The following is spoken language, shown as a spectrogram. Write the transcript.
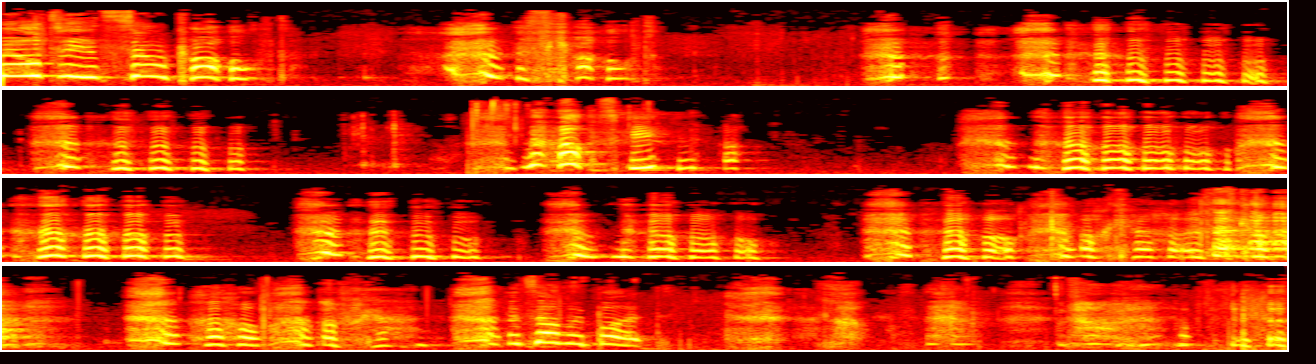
Melty, it's so cold. It's cold. Melty, no. No. No. Oh, oh God. It's. Oh, oh God. It's on my butt. okay.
